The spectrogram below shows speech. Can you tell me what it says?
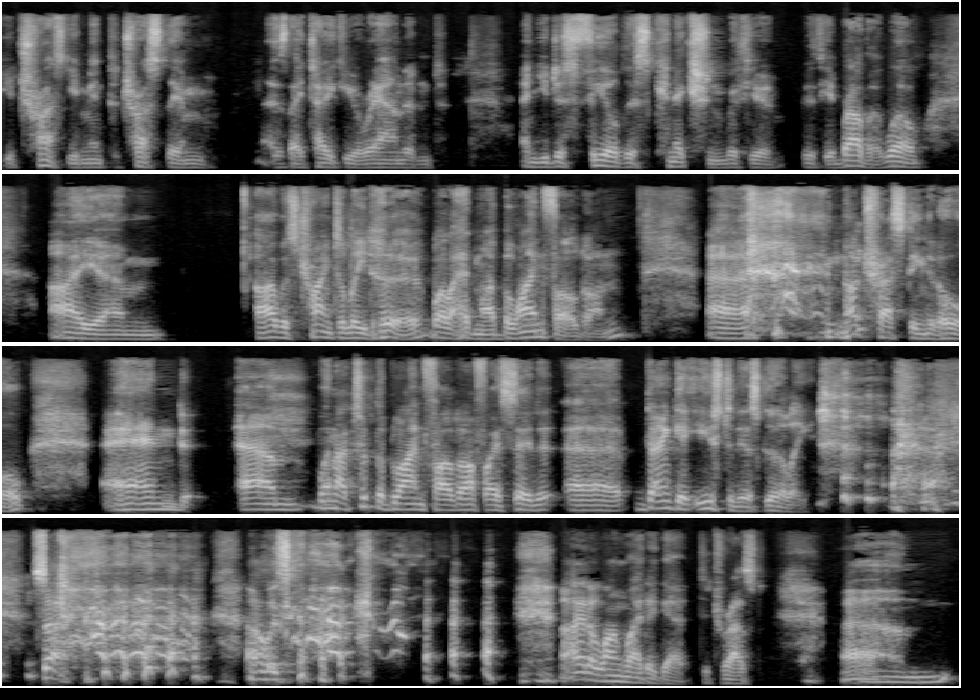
you trust you're meant to trust them as they take you around and and you just feel this connection with your with your brother. Well, I um I was trying to lead her while I had my blindfold on, uh, not trusting at all. And um, when I took the blindfold off, I said, uh, "Don't get used to this, girly." so I was. I had a long way to go to trust, um,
